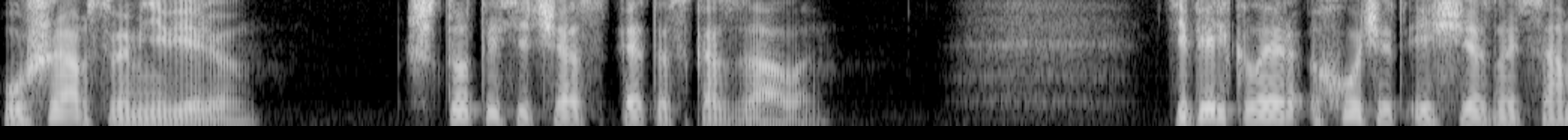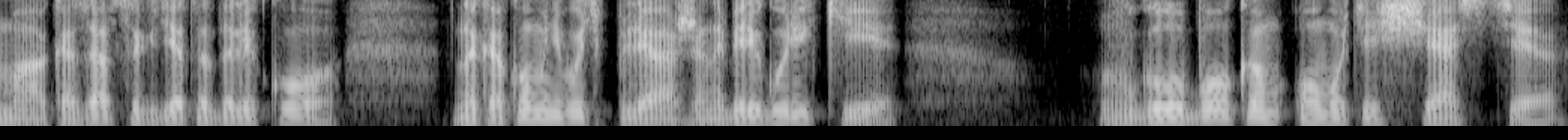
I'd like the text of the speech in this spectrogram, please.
«Ушам своим не верю. Что ты сейчас это сказала?» Теперь Клэр хочет исчезнуть сама, оказаться где-то далеко, на каком-нибудь пляже, на берегу реки, в глубоком омуте счастья,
